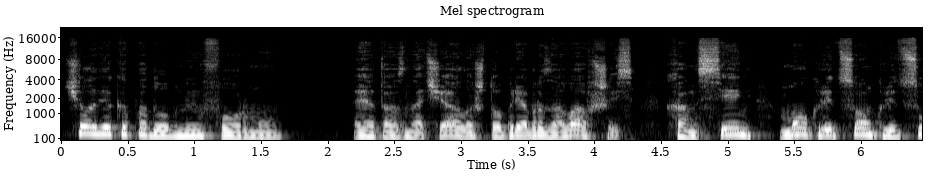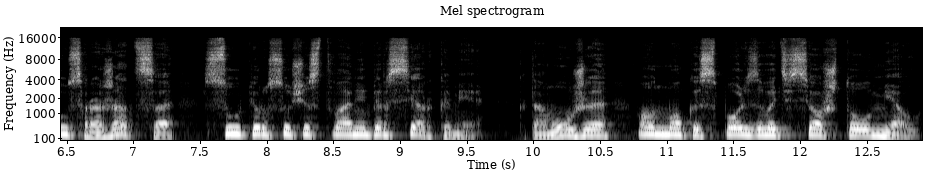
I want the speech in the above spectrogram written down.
человекоподобную форму. Это означало, что преобразовавшись, Хан Сень мог лицом к лицу сражаться с суперсуществами-берсерками. Тому же он мог использовать все, что умел.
